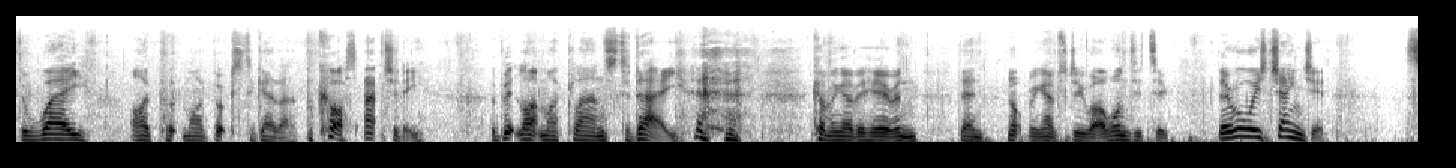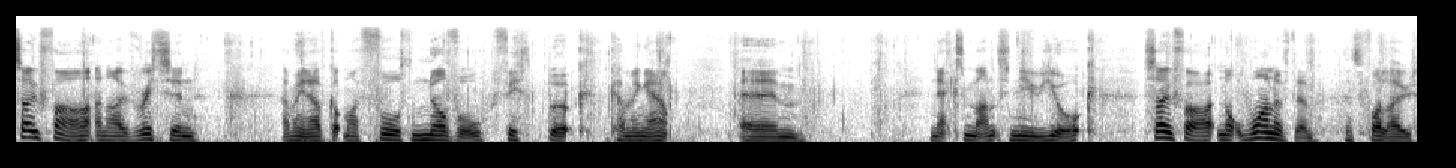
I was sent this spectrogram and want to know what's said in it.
the way I put my books together, because actually, a bit like my plans today, coming over here and then not being able to do what I wanted to, they're always changing. So far, and I've written I mean, I've got my fourth novel, fifth book coming out um, next month, New York. So far, not one of them has followed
